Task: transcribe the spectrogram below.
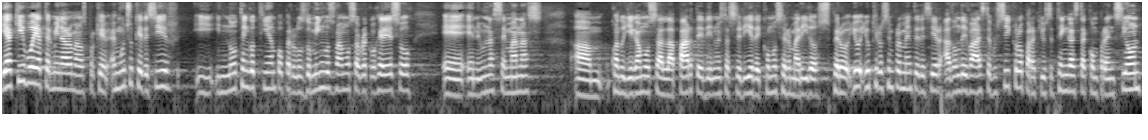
Y aquí voy a terminar, hermanos, porque hay mucho que decir y, no tengo tiempo, pero los domingos vamos a recoger eso eh, en unas semanas um, cuando llegamos a la parte de nuestra serie de cómo ser maridos. Pero yo, yo quiero simplemente decir a dónde va este versículo para que usted tenga esta comprensión.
